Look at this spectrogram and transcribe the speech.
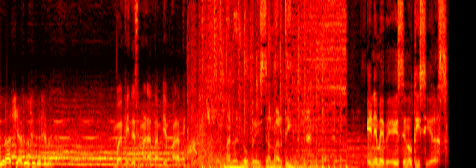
Gracias, buen fin de semana. Buen fin de semana también para ti. Manuel López San Martín, NMBS Noticias.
